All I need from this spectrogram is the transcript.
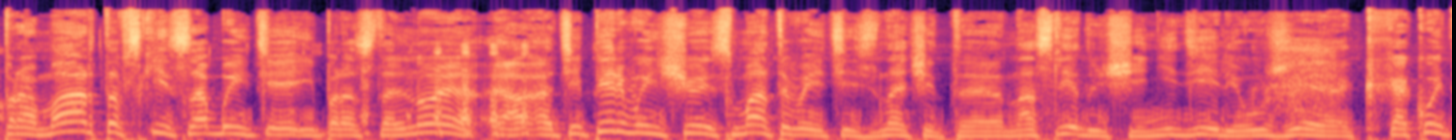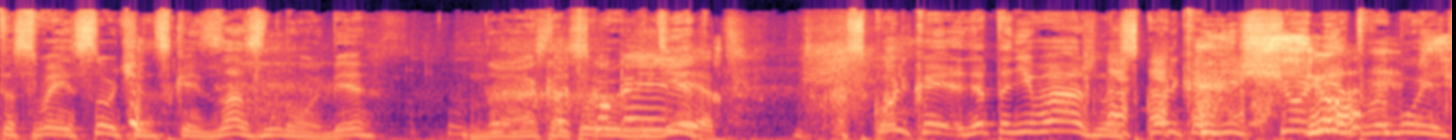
про мартовские события, и про остальное. А, а теперь вы еще и сматываетесь, значит, э, на следующей неделе уже к какой-то своей сочинской зазнобе. Да, которую сколько ей где- лет? Сколько, это не важно, сколько еще Всё, лет вы будете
